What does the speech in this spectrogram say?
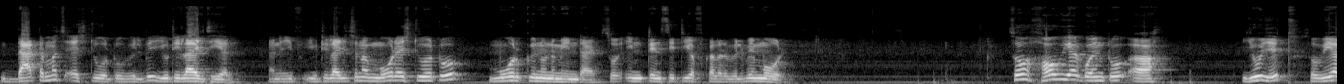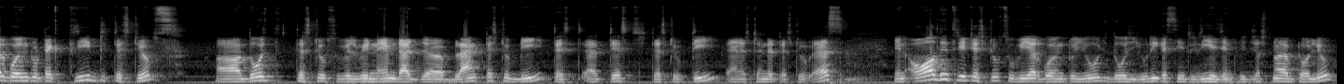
that much H2O2 will be utilized here. And if utilization of more H2O2 more quinonamine dye so intensity of color will be more. So how we are going to uh, use it? So we are going to take three test tubes uh, those test tubes will be named as uh, blank test tube B, test uh, test test tube T, and standard test tube S. In all the three test tubes, we are going to use those uric acid reagent, which just now I have told you,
